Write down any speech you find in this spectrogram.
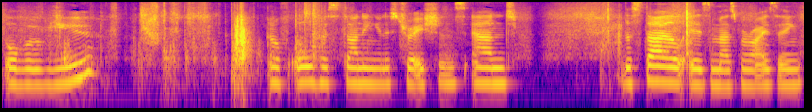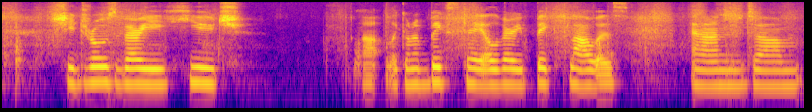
overview of all her stunning illustrations and the style is mesmerizing. She draws very huge, uh, like on a big scale, very big flowers and um,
